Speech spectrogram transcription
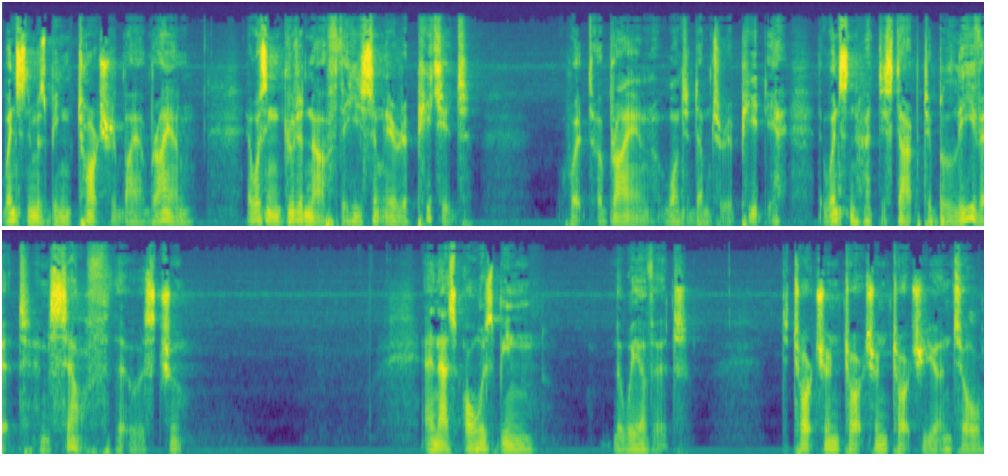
Winston was being tortured by O'Brien, it wasn't good enough that he simply repeated what O'Brien wanted them to repeat, that Winston had to start to believe it himself that it was true. And that's always been the way of it to torture and torture and torture you until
